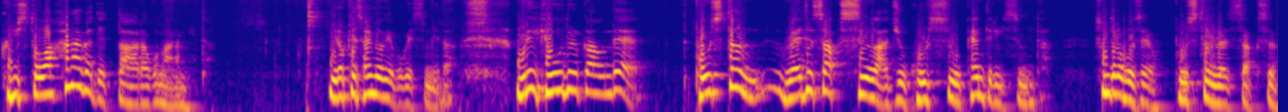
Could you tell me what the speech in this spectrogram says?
그리스도와 하나가 됐다라고 말합니다. 이렇게 설명해 보겠습니다. 우리 교우들 가운데 보스턴 레드삭스 아주 골수 팬들이 있습니다. 손 들어 보세요. 보스턴 레드삭스.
